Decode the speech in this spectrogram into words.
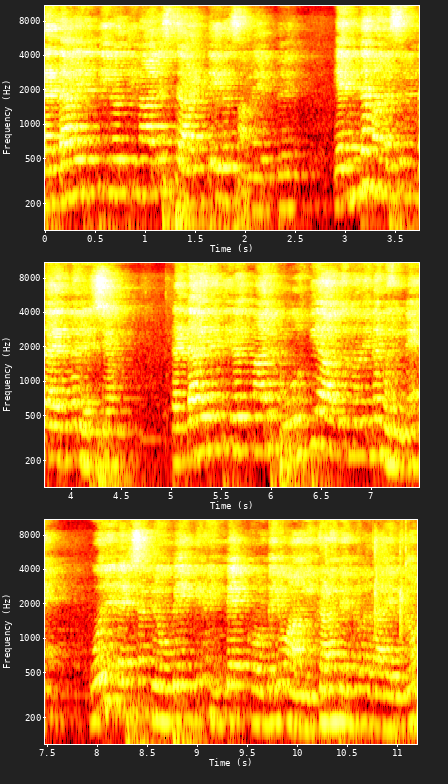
രണ്ടായിരത്തി ഇരുപത്തിനാല് സ്റ്റാർട്ട് ചെയ്ത സമയത്ത് എന്റെ മനസ്സിലുണ്ടായിരുന്ന ലക്ഷ്യം രണ്ടായിരത്തി ഇരുപത്തിനാല് പൂർത്തിയാകുന്നതിന് മുന്നേ ഒരു ലക്ഷം രൂപയെങ്കിലും എന്റെ അക്കൗണ്ടിൽ വാങ്ങിക്കണം എന്നുള്ളതായിരുന്നു.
